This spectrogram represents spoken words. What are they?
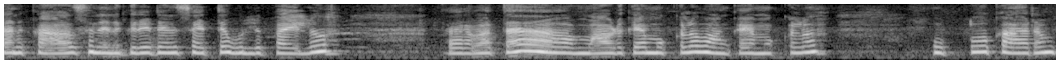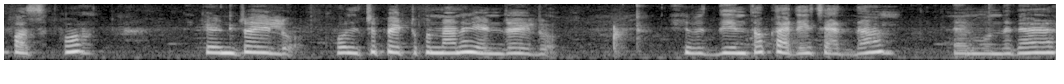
దానికి కావాల్సిన ఇంగ్రీడియంట్స్ అయితే ఉల్లిపాయలు తర్వాత మామిడికాయ ముక్కలు వంకాయ ముక్కలు ఉప్పు కారం పసుపు ఎండ్రాయిలు. ఒలిచి పెట్టుకున్నాను ఎండ్రాయిలు. ఇవి దీంతో కర్రీ చేద్దాం. నేను ముందుగా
